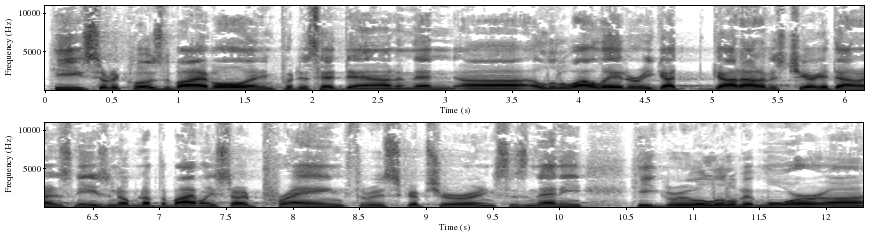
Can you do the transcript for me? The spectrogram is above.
he sort of closed the Bible and he put his head down. And then uh, a little while later, he got, got out of his chair, got down on his knees and opened up the Bible. And he started praying through Scripture. And he says, and then he, he grew a little bit more uh,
